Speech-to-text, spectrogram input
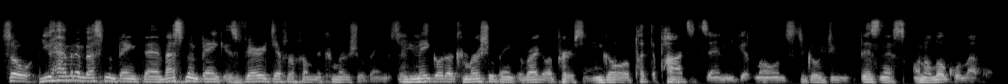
So you have an investment bank. The investment bank is very different from the commercial bank. So you Mhm. may go to a commercial bank, a regular person, and go put deposits in. You get loans to go do business on a local level.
